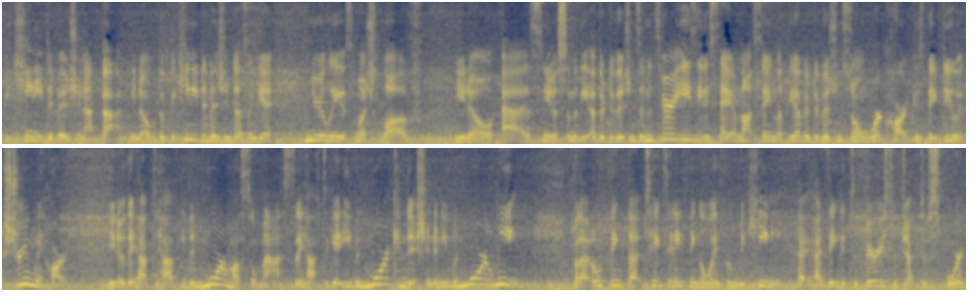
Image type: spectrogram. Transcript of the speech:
bikini division at that. You know, the bikini division doesn't get nearly as much love you know, as, you know, some of the other divisions. And it's very easy to say, I'm not saying that the other divisions don't work hard, because they do, extremely hard. You know, they have to have even more muscle mass, they have to get even more conditioned and even more lean. But I don't think that takes anything away from bikini. I, I think it's a very subjective sport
